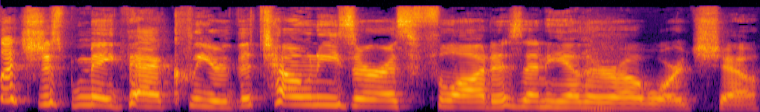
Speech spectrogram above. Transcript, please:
let's just make that clear. The Tonys are as flawed as any other award show.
